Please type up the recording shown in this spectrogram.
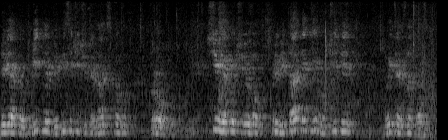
9 квітня 2014 року. З чим я хочу його привітати і вручити витяг з наказу.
